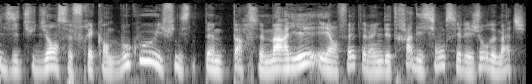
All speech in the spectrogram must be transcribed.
les étudiants se fréquentent beaucoup, ils finissent même par se marier, et en fait, eh ben, une des traditions, c'est les jours de match.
